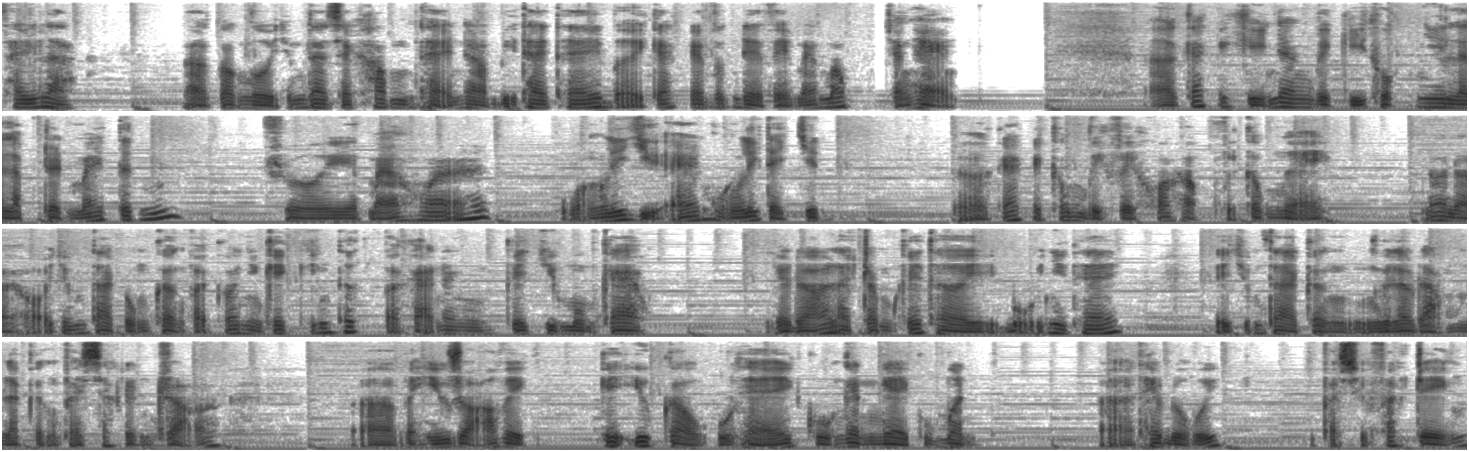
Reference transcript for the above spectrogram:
thấy là uh, con người chúng ta sẽ không thể nào bị thay thế bởi các cái vấn đề về máy móc chẳng hạn uh, các cái kỹ năng về kỹ thuật như là lập trình máy tính rồi mã hóa quản lý dự án quản lý tài chính uh, các cái công việc về khoa học về công nghệ. Nó đòi hỏi chúng ta cũng cần phải có những cái kiến thức và khả năng cái chuyên môn cao. Do đó là trong cái thời buổi như thế thì chúng ta cần người lao động là cần phải xác định rõ uh, và hiểu rõ về cái yêu cầu cụ thể của ngành nghề của mình uh, theo đuổi và sự phát triển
